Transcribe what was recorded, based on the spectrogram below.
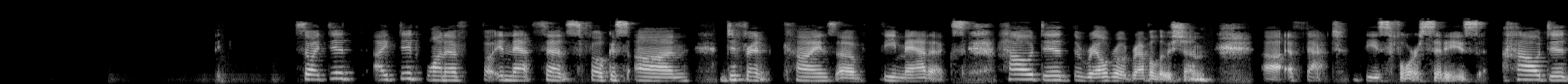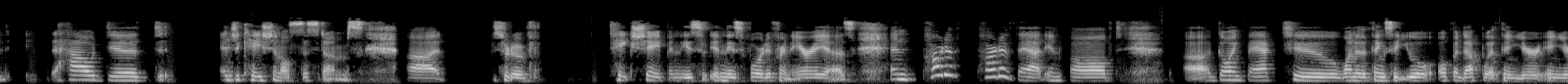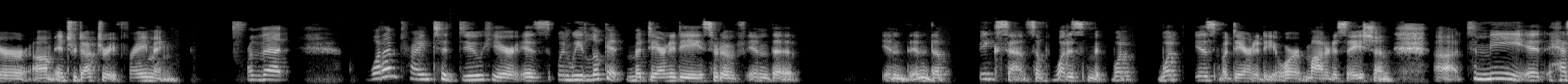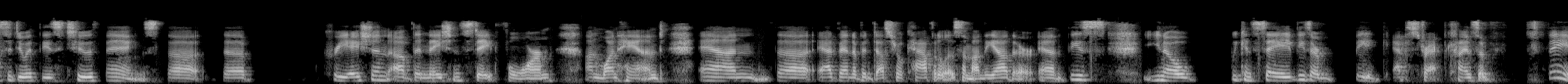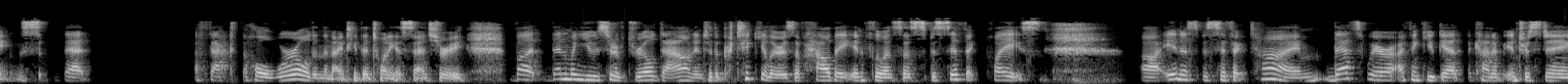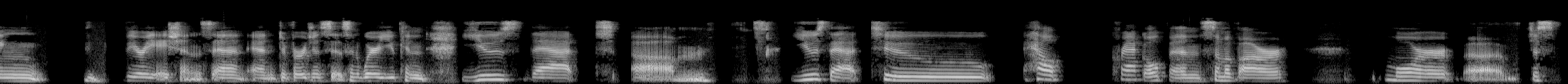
so I did I did want to in that sense focus on different kinds of thematics. How did the railroad revolution uh, affect these four cities? How did how did educational systems uh, sort of take shape in these in these four different areas. And part of part of that involved uh, going back to one of the things that you opened up with in your in your um, introductory framing, that what I'm trying to do here is when we look at modernity, sort of in the in in the big sense of what is what what is modernity or modernization. Uh, to me, it has to do with these two things: the the creation of the nation state form on one hand and the advent of industrial capitalism on the other. And these, you know, we can say these are big abstract kinds of things that affect the whole world in the 19th and 20th century. But then when you sort of drill down into the particulars of how they influence a specific place, uh, in a specific time, that's where I think you get the kind of interesting variations and, and divergences and where you can use that um, use that to help crack open some of our more uh, just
